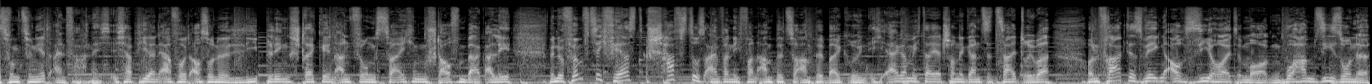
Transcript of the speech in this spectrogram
Das funktioniert einfach nicht. Ich habe hier in Erfurt auch so eine Lieblingsstrecke in Anführungszeichen, Stauffenbergallee. Wenn du 50 fährst, schaffst du es einfach nicht von Ampel zu Ampel bei Grün. Ich ärgere mich da jetzt schon eine ganze Zeit drüber und frage deswegen auch Sie heute Morgen, wo haben Sie so eine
